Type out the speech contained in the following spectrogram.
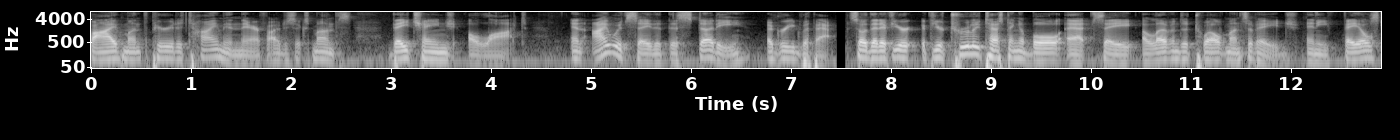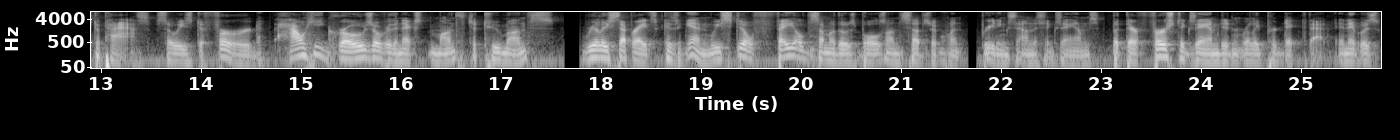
five month period of time in there, five to six months, they change a lot. And I would say that this study agreed with that. So that if you're if you're truly testing a bull at say 11 to 12 months of age and he fails to pass, so he's deferred, how he grows over the next month to 2 months really separates because again, we still failed some of those bulls on subsequent breeding soundness exams, but their first exam didn't really predict that. And it was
